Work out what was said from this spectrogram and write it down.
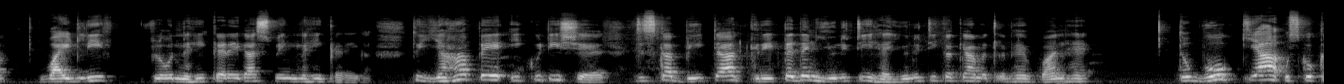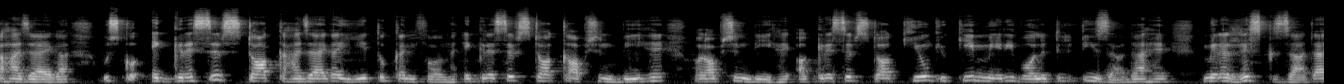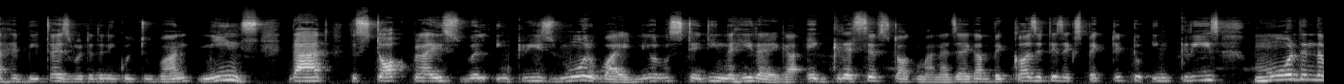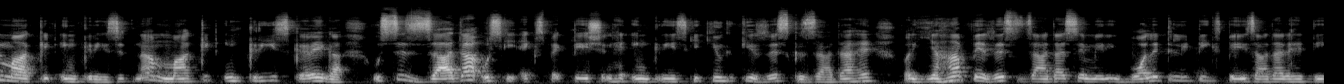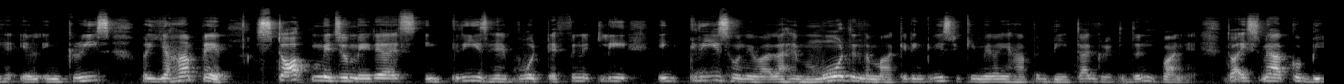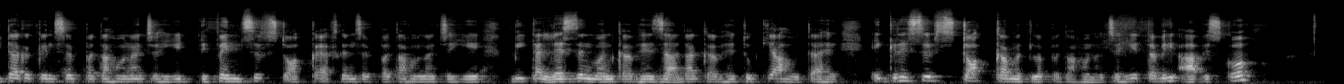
वाइडली फ्लो नहीं करेगा स्विंग नहीं करेगा तो यहाँ पे इक्विटी शेयर जिसका बीटा ग्रेटर देन यूनिटी है यूनिटी का क्या मतलब है वन है तो वो क्या उसको कहा जाएगा? उसको एग्रेसिव स्टॉक कहा जाएगा, ये तो कंफर्म है। एग्रेसिव स्टॉक का ऑप्शन बी है और ऑप्शन डी है। अग्रेसिव स्टॉक क्यों? क्योंकि मेरी वॉलिटिलिटी ज़्यादा है, मेरा रिस्क ज़्यादा है। Beta is greater than equal to one means that the stock price will increase more widely और वो स्टेडी नहीं रहेगा। एग्रेसिव स्टॉक माना जाएगा because it is expected to increase more than the market increase जितना market market increase करेगा, उससे ज़्यादा उसकी एक्सपेक्टेशन है इंक्रीज की क्यों क्योंकि रिस्क ज़्यादा है और यहाँ पे रिस्क ज़्यादा से मेरी वॉलिटिलिटी पे ज़्यादा रहती है इल इंक्रीज और यहाँ पे स्टॉक में जो मेरा इंक्रीज है, वो डेफिनेटली इंक्रीज होने वाला है more than the market increase क्योंकि मेरा यहाँ पे बीटा ग्रेटर देन वन है। तो इसमें आपको बीटा का कंसेप्ट पता होना चाहिए डिफेंसिव स्टॉक का कंसेप्ट पता होना चाहिए बीटा का लेस देन वन कब है, ज़्यादा कब है तो क्या होता है? एग्रेसिव स्टॉक का मतलब पता होना चाहिए, तभी आप इसको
